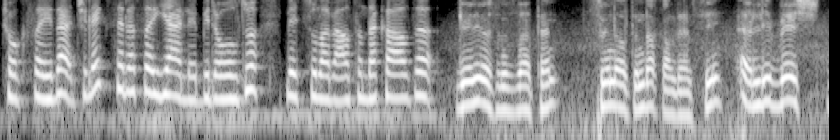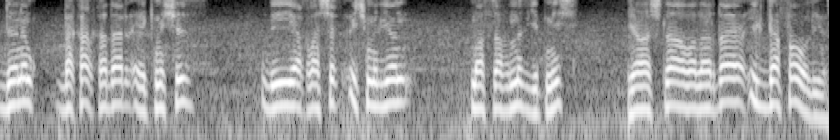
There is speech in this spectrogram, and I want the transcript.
çok sayıda çilek serası yerle bir oldu ve sular altında kaldı. Görüyorsunuz zaten suyun altında kaldı hepsi. 55 dönüm dakar kadar ekmişiz. Bir yaklaşık 3 milyon masrafımız gitmiş. Yağışlı havalarda ilk defa oluyor.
